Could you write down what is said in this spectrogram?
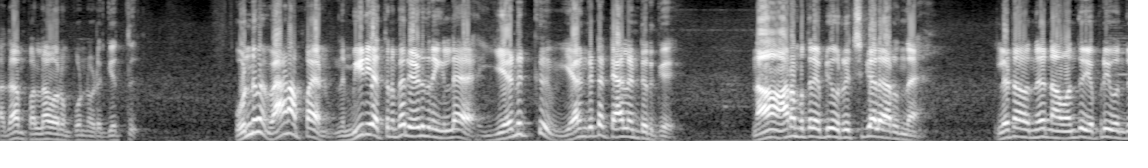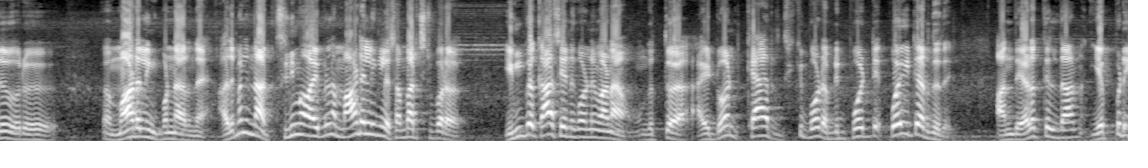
அதான் பல்லாவரம் பொண்ணோட கெத்து. ஒன்றுமே வேணாப்பா இந்த மீடியா எத்தனை பேர் எழுதுறீங்கல்ல? எனக்கு என்கிட்ட டேலண்ட் இருக்குது நான் ஆரம்பத்தில் எப்படி ஒரு ரிச் கேலாக இருந்தேன். இல்லாட்டா வந்து நான் வந்து எப்படி வந்து ஒரு மாடலிங் பொண்ணாக இருந்தேன். அது மாதிரி நான் சினிமா வாய்ப்பில் மாடலிங்கில் சம்பாரிச்சிட்டு போகிறேன் இவங்க காசு எனக்கு ஒன்றும் வேணாம். உங்கள் ஐ டோன்ட் கேர் சிக்கி போர்டு அப்படின்னு போயிட்டு போயிட்டே இருந்தது. அந்த இடத்தில் தான் எப்படி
